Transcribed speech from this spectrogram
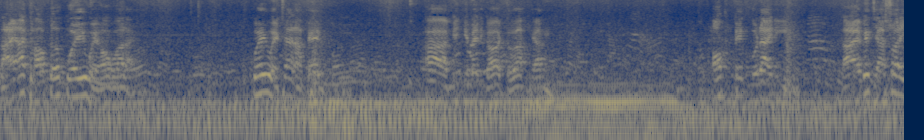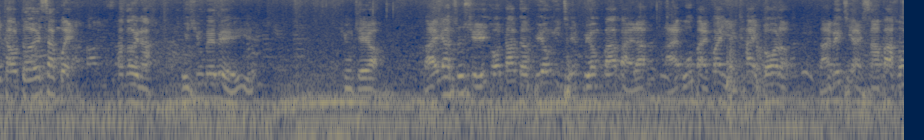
来啊，陶德龟尾好我来。龟尾在哪边？啊，明天要你搞得啊，香。哦，别过来你。来，要吃蒜头的上尾。大哥呢？回收买买，上车啊！来，要吃鳕鱼头刀的，不用一千，不用八百了。来，五百块也太多了。来，要起来三百块，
